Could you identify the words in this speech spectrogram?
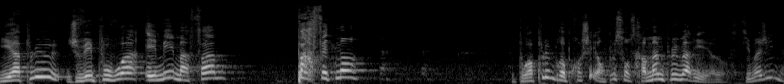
Il n'y a plus. Je vais pouvoir aimer ma femme parfaitement. Elle ne pourra plus me reprocher. En plus, on sera même plus mariés. Alors, t'imagines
